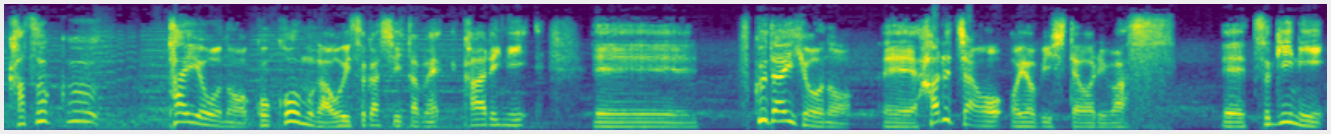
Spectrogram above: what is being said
家族対応のご公務がお忙しいため、代わりに、えー副代表の、えー、はるちゃんをお呼びしております。えー次に、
